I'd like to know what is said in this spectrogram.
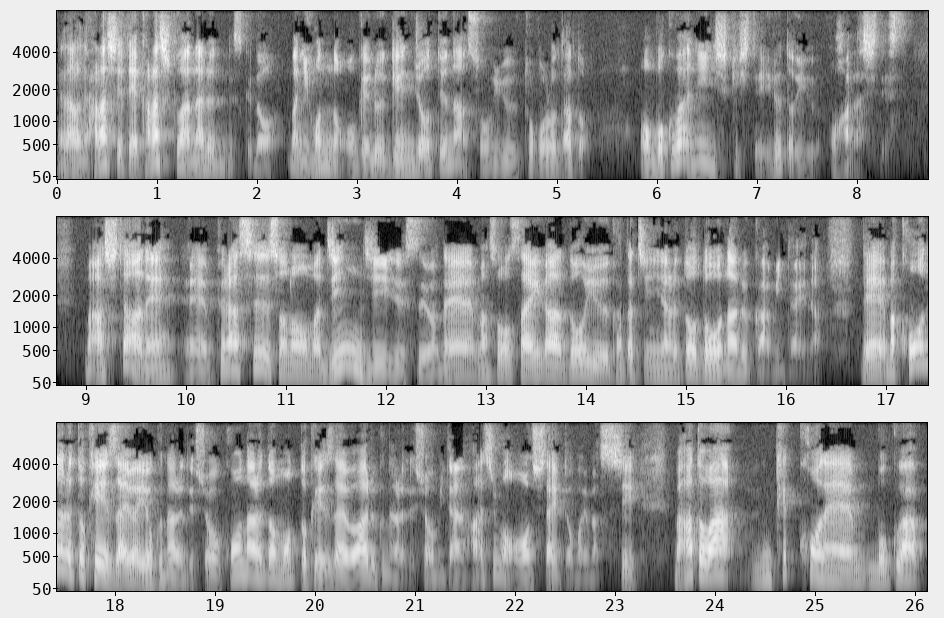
なので話してて悲しくはなるんですけど、まあ、日本のおける現状っていうのはそういうところだと僕は認識しているというお話です。まあ、明日はね、えー、プラス、その、まあ、人事ですよね。まあ、総裁がどういう形になるとどうなるかみたいな。で、まあ、こうなると経済は良くなるでしょう。こうなるともっと経済は悪くなるでしょう。みたいな話もしたいと思いますし、まあ、あとは、結構ね、僕は、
